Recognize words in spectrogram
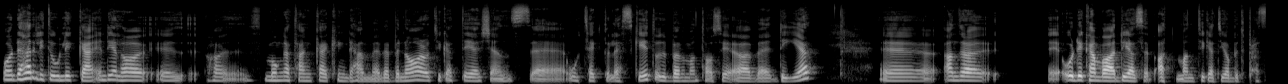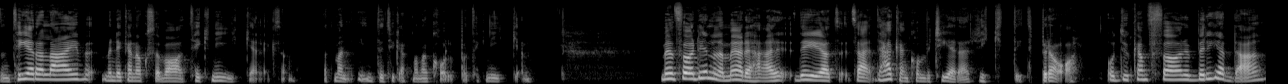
Och det här är lite olika. En del har, eh, har många tankar kring det här med webbinar och tycker att det känns eh, otäckt och läskigt och då behöver man ta sig över det. Eh, andra, eh, och det kan vara dels att man tycker att det är jobbigt att presentera live, men det kan också vara tekniken, liksom. att man inte tycker att man har koll på tekniken. Men fördelarna med det här, det är ju att här, det här kan konvertera riktigt bra. Och du kan förbereda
